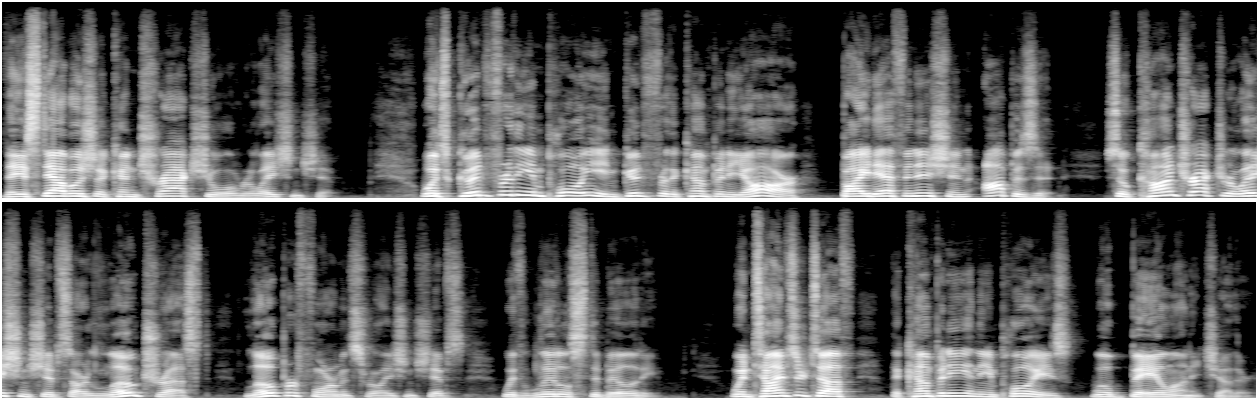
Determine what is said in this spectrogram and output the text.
They establish a contractual relationship. What's good for the employee and good for the company are, by definition, opposite. So, contract relationships are low trust, low performance relationships with little stability. When times are tough, the company and the employees will bail on each other.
